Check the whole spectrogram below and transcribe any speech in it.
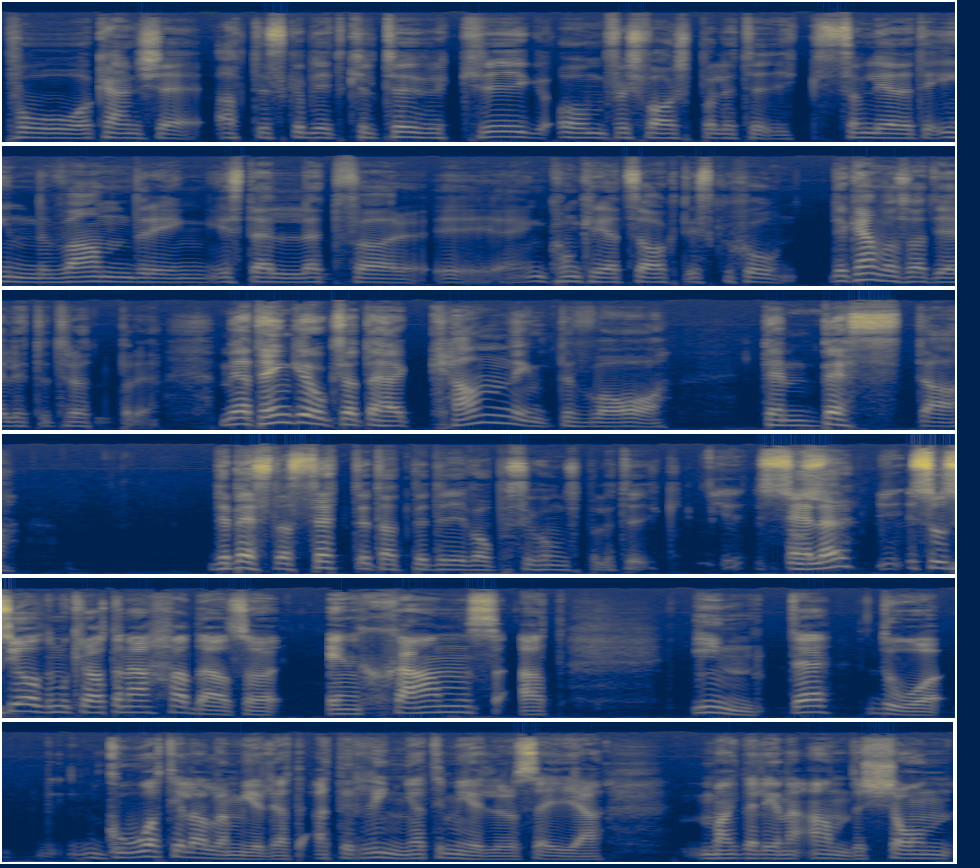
på kanske att det ska bli ett kulturkrig om försvarspolitik som leder till invandring istället för eh, en konkret sakdiskussion. Det kan vara så att jag är lite trött på det. Men jag tänker också att det här kan inte vara den bästa det bästa sättet att bedriva oppositionspolitik. So Eller? Socialdemokraterna hade alltså en chans att inte då gå till alla medier, att, att ringa till medier och säga Magdalena Andersson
